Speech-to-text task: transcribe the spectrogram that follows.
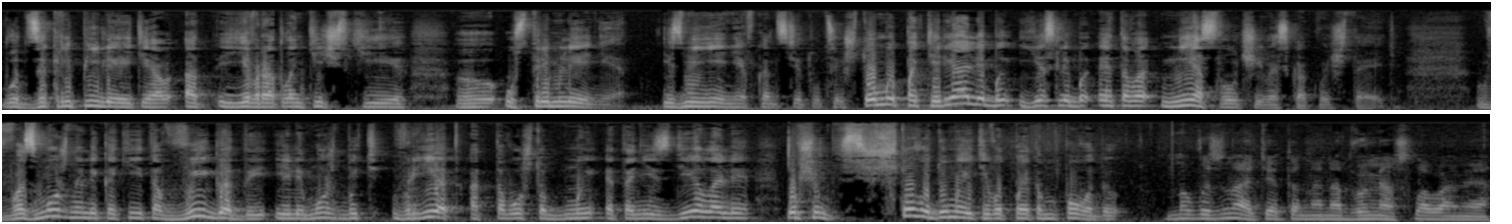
вот закрепили эти а- евроатлантические э, устремления, Изменения в Конституции? Что мы потеряли бы, если бы этого не случилось, как вы считаете? Возможно ли какие-то выгоды или, может быть, вред от того, чтобы мы это не сделали? В общем, что вы думаете вот по этому поводу? Ну, вы знаете, это, наверное, двумя словами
